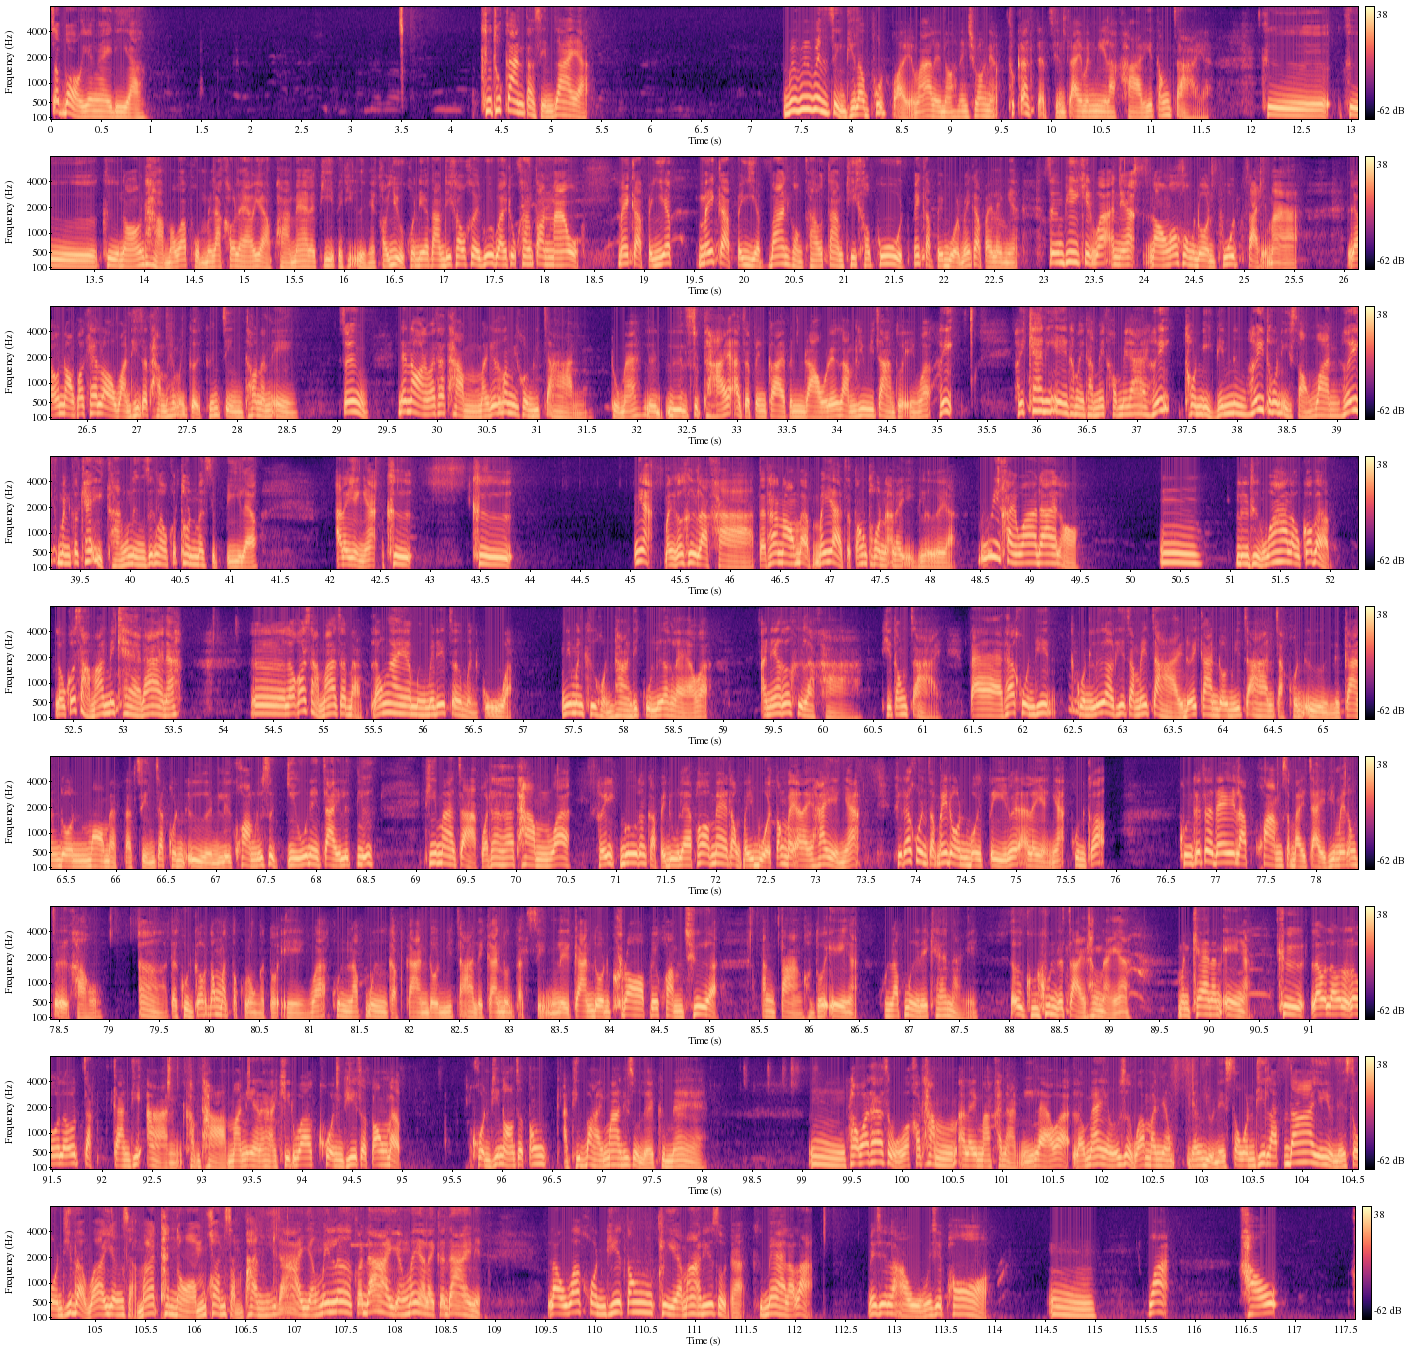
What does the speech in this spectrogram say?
จะบอกยังไงดีอะคือทุกการตัดสินใจอะไม่ไม่เป็นสิ่งที่เราพูดบ่อยมากเลยเนาะในช่วงเนี้ยทุกการตัดสินใจมันมีราคาที่ต้องจ่ายอะคือคือคือน้องถามมาว่าผมไม่รักเขาแล้วอยากพาแม่และพี่ไปที่อื่นให้เขาอยู่คนเดียวตามที่เขาเคยพูดไว้ทุกครั้งตอนเมา ไม่กลับไปเยียบไม่กลับไปเหยียบบ้านของเขาตามที่เขาพูด ไม่กลับไปบวชไม่กลับไปอะไรเงี้ย ซึ่งพี่คิดว่าอันเนี้ยน้องก็คงโดนพูดใส่มา แล้วน้องก็แค่รอวันที่จะทำให้มันเกิดขึ้นจริงเท่านั้นเอง ซึ่งแน่นอนว่าถ้าทำมันก็ต้องมีคนวิจารณ์ถูกไหมหรือหรือสุดท้ายอาจจะเป็นกลายเป็นเราได้วยซ้ำที่วิจารณ์ตัวเองว่าเฮ้ยเฮ้ยแค่นี้เองทำไมทำให้เขาไม่ได้เฮ้ยทนอีกนิดนึงเฮ้ยทนอีกสองวันเฮ้ยมันก็แค่อีกครั้งหนึ่งซึ่งเราก็ทนมาสิบปีแล้ว อะไรอย่างเงี้ยคือคือเนี่ยมันก็คือราคา แต่ถ้าน้องแบบไม่อยากจะต้องทนอะไรอีกเลยอะ ไม่มีใครว่าได้หรอก อืม หรือถึงว่าเราก็แบบ เราก็สามารถไม่แคร์ได้นะ เออ เราก็สามารถจะแบบแล้วไงอะมึงไม่ได้เจอเหมือนกูอะนี่มันคือหนทางที่กูเลือกแล้วอะอันนี้ก็คือราคาที่ต้องจ่าย แต่ถ้าคุณที่คุณเลือกที่จะไม่จ่ายด้วยการโดนวิจารณ์จากคนอื่น หรือการโดนมองแบบตัดสินจากคนอื่น หรือความรู้สึกกิ้วในใจลึกๆ ที่มาจากวัฒนธรรมว่าเฮ้ยลูกต้องกลับไปดูแลพ่อแม่ต้องไปบวชต้องไปอะไรให้อย่างเงี้ย คือถ้าคุณจะไม่โดนโบยตีด้วยอะไรอย่างเงี้ย คุณก็ คุณก็จะได้รับความสบายใจที่ไม่ต้องเจอเขาเออแต่คุณก็ต้องมาตกลงกับตัวเองว่าคุณรับมือกับการโดนวิจารณ์หรือการโดนตัดสิน หรือการโดนครอบด้วยความเชื่อต่างๆ ของตัวเองอะ คุณรับมือได้แค่ไหน เออคุณคุณจะจ่ายทางไหนอะ มันแค่นั้นเองอะ คือแล้วแล้วแล้วแล้วจากการที่อ่านคำถามมาเนี่ยนะคะคิดว่าคนที่จะต้องแบบคนที่น้องจะต้องอธิบายมากที่สุดเลยคือแม่ อืมเพราะว่าถ้าสมมติว่าเขาทำอะไรมาขนาดนี้แล้วอะแล้วแม่ยังรู้สึกว่ามันยังยังอยู่ในโซนที่รับได้ยังอยู่ในโซนที่แบบว่ายังสามารถถนอมความสัมพันธ์นี้ได้ ยังไม่เลิกก็ได้ ยังไม่อะไรก็ได้เนี่ย เราว่าคนที่ต้องเคลียร์มากที่สุดอะคือแม่แล้วล่ะ ไม่ใช่เราไม่ใช่พ่อ อืม ว่าเขา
